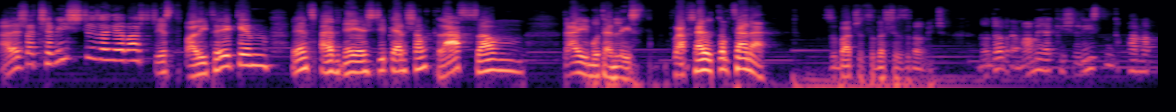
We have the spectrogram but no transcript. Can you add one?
Ależ oczywiście, że nie masz. Jest politykiem, więc pewnie jeździ pierwszą klasą. Daj mu ten list. Za wszelką cenę. Zobaczę, co da się zrobić. No dobra, mamy jakiś list do pana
